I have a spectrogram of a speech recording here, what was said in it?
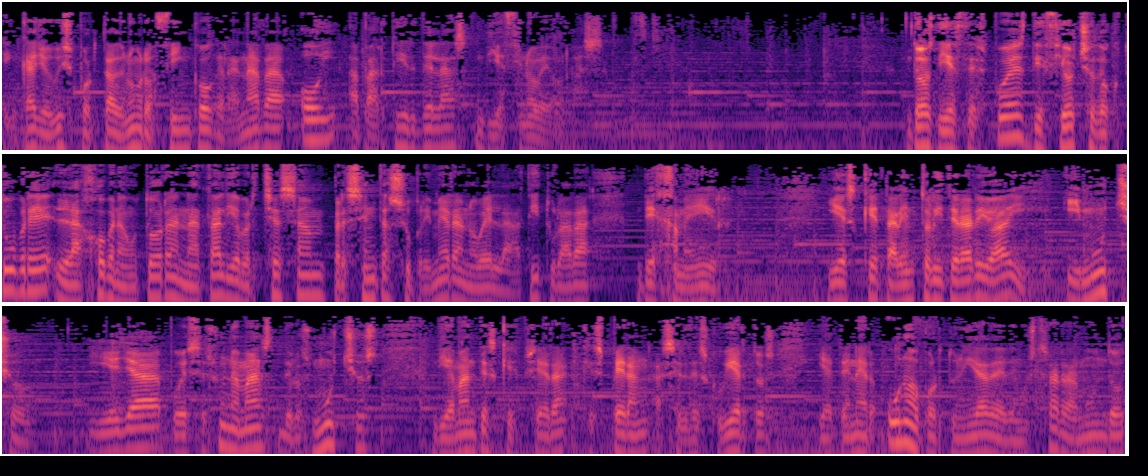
en calle Luis Portado número 5, Granada, hoy a partir de las 19 horas. Dos días después, 18 de octubre, la joven autora Natalia Berchesan presenta su primera novela titulada Déjame ir. Y es que talento literario hay, y mucho. Y ella, pues, es una más de los muchos diamantes que, espera- que esperan a ser descubiertos y a tener una oportunidad de demostrar al mundo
